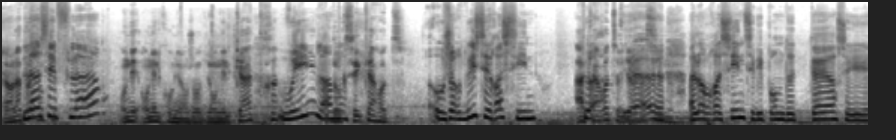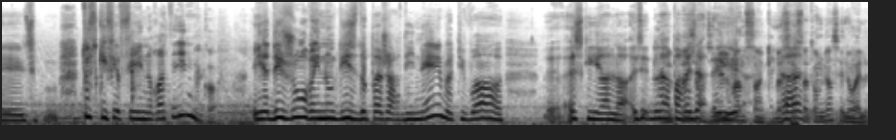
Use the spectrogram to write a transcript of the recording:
Alors là, là c'est fleurs. on est on est le combien aujourd'hui? On est le 4. Oui, là. Donc c'est carottes. Aujourd'hui c'est racines. Ah, carotte, ça veut dire euh, racine. Alors, racine, c'est les pommes de terre, c'est tout ce qui fait, fait une racine. D'accord. Il y a des jours, ils nous disent de pas jardiner, ben, tu vois. euh, Est-ce qu'il y a là, là Ne par pas exemple, le et- 25. Bah, ah, ça, tombe bien, c'est Noël.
